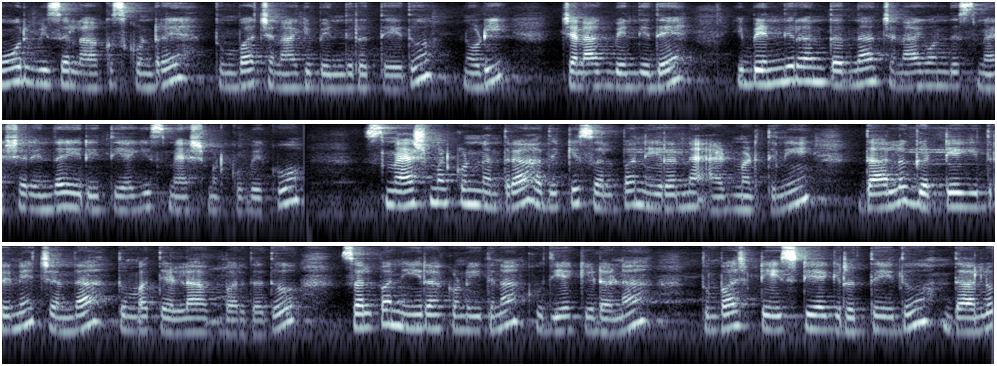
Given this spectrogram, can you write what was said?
ಮೂರು ವಿಸಲ್ ಹಾಕಿಸ್ಕೊಂಡ್ರೆ ತುಂಬ ಚೆನ್ನಾಗಿ ಬೆಂದಿರುತ್ತೆ ಇದು. ನೋಡಿ, ಚೆನ್ನಾಗಿ ಬೆಂದಿದೆ. ಈ ಬೆಂದಿರೋ ಅಂಥದ್ದನ್ನ ಚೆನ್ನಾಗಿ ಒಂದು ಸ್ಮ್ಯಾಶರಿಂದ ಈ ರೀತಿಯಾಗಿ ಸ್ಮ್ಯಾಶ್ ಮಾಡ್ಕೋಬೇಕು. ಸ್ಮ್ಯಾಶ್ ಮಾಡ್ಕೊಂಡ ನಂತರ ಅದಕ್ಕೆ ಸ್ವಲ್ಪ ನೀರನ್ನು ಆ್ಯಡ್ ಮಾಡ್ತೀನಿ. ದಾಲು ಗಟ್ಟಿಯಾಗಿದ್ರೇ ಚೆಂದ ತುಂಬ ತೆಳ್ಳ ಆಗಬಾರ್ದು ಅದು ಸ್ವಲ್ಪ ನೀರು ಹಾಕ್ಕೊಂಡು ಇದನ್ನು ಕುದಿಯೋಕ್ಕಿಡೋಣ ತುಂಬ ಟೇಸ್ಟಿಯಾಗಿರುತ್ತೆ ಇದು. ದಾಲು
